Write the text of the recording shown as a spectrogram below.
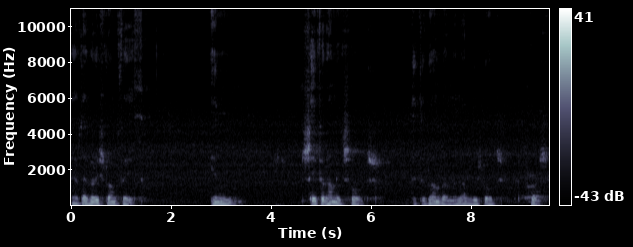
We have to have very strong faith in Sefer HaMitzvot, that the Rambam and others wrote first.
